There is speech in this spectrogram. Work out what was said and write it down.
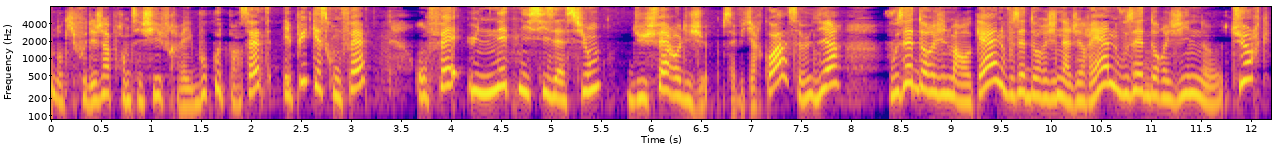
donc il faut déjà prendre ces chiffres avec beaucoup de pincettes. Et puis qu'est-ce qu'on fait? On fait une ethnicisation du fait religieux. Ça veut dire quoi? Ça veut dire vous êtes d'origine marocaine, vous êtes d'origine algérienne, vous êtes d'origine euh, turque,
